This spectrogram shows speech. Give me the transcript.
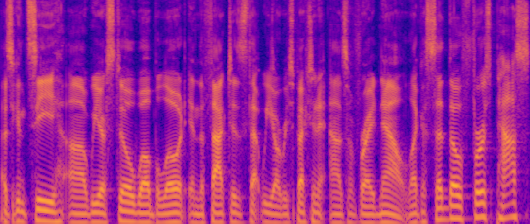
As you can see, uh, we are still well below it, and the fact is that we are respecting it as of right now. Like I said, though, first pass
